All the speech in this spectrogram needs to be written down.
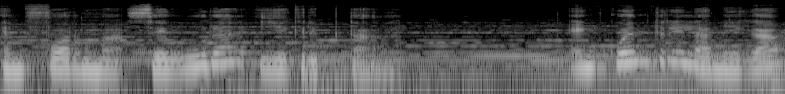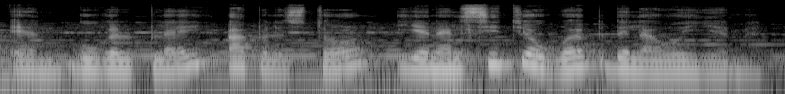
en forma segura y encriptada. Encuentre la amiga en Google Play, Apple Store y en el sitio web de la OIM.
